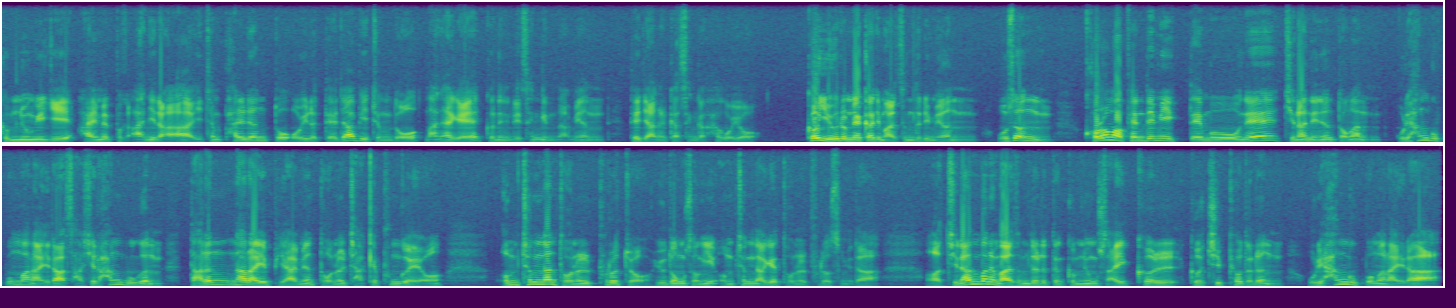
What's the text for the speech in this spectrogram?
금융위기 IMF가 아니라 2008년도 오히려 대자비 정도 만약에 그런 일이 생긴다면 되지 않을까 생각하고요. 그 이유를 몇 가지 말씀드리면 우선 코로나 팬데믹 때문에 지난 2년 동안 우리 한국뿐만 아니라 사실 한국은 다른 나라에 비하면 돈을 작게 푼 거예요. 엄청난 돈을 풀었죠. 유동성이 엄청나게 돈을 풀었습니다. 어, 지난번에 말씀드렸던 금융 사이클 그 지표들은 우리 한국뿐만 아니라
